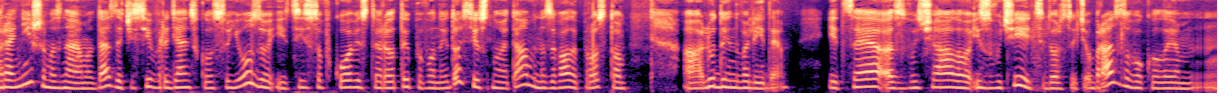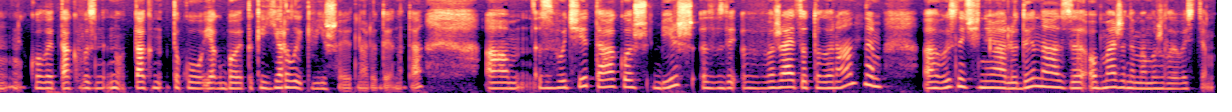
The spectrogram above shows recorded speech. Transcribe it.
Раніше ми знаємо, да, за часів Радянського Союзу і ці совкові стереотипи вони досі існують. Там називали просто люди-інваліди. І це звучало і звучить досить образливо, коли коли так визна... ну, так, таку, якби такий ярлик вішають на людину. Та? А, Звучить також більш вважається толерантним визначення людина з обмеженими можливостями.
